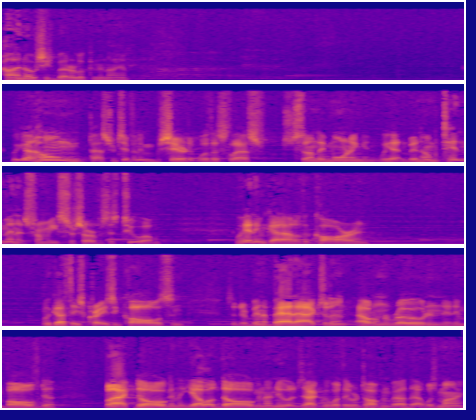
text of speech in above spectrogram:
I know she's better looking than I am. We got home, Pastor Tiffany shared it with us last Sunday morning, and we hadn't been home 10 minutes from Easter services, two of them. We hadn't even got out of the car, and we got these crazy calls and said there'd been a bad accident out on the road and it involved a black dog and a yellow dog, and I knew exactly what they were talking about. That was mine.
